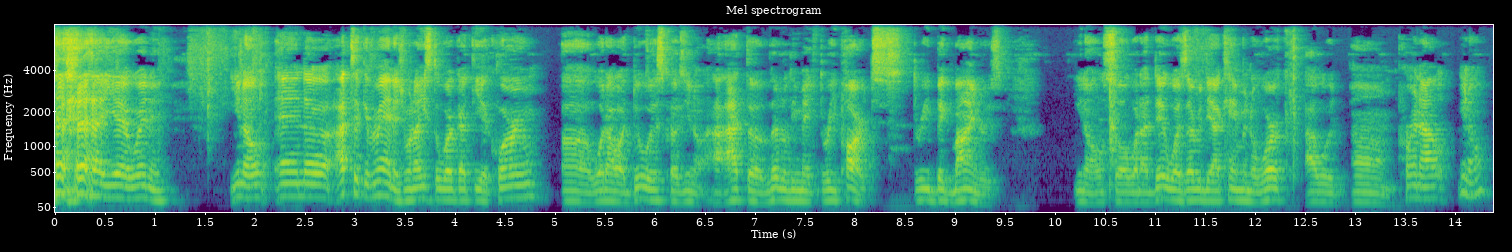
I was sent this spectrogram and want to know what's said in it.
yeah, winning. You know, and uh, I took advantage when I used to work at the aquarium. Uh, what I would do is because you know I had to literally make three parts, three big binders. You know, so what I did was every day I came into work, I would um, print out, you know,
